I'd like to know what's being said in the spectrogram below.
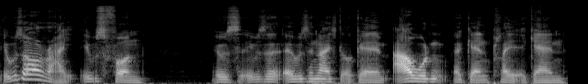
it was all right. It was fun. It was it was a it was a nice little game. I wouldn't again play it again.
